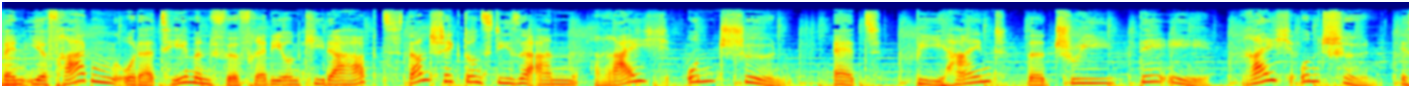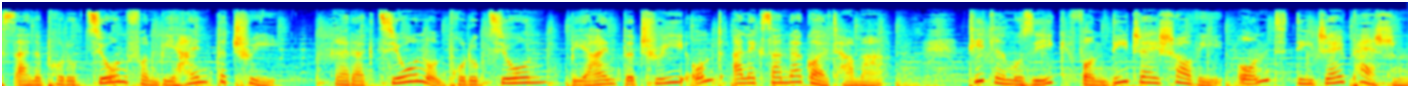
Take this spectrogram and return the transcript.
Wenn ihr Fragen oder Themen für Freddy und Kida habt, dann schickt uns diese an reich und schön at behindthetree.de. Reich und schön ist eine Produktion von Behind the Tree. Redaktion und Produktion Behind the Tree und Alexander Goldhammer. Titelmusik von DJ Shovi und DJ Passion.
